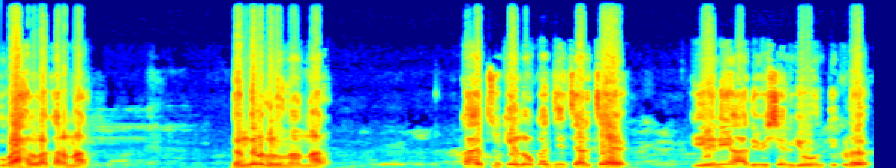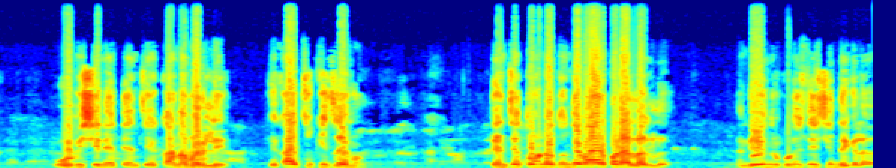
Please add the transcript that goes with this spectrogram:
तू काय हल्ला करणार? दंगल घडवून आणणार? काय चुके लोकांची चर्चा आहे. की यांनी अधिवेशन घेऊन तिकडं ओबीसी नेत्यांचे कानं भरले. हे काय चुकीचं आहे मग? त्यांच्या तोंडातून ते बाहेर पडायला लागलं. आणि देवेंद्र फडणवीस ते सिद्ध केलं.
